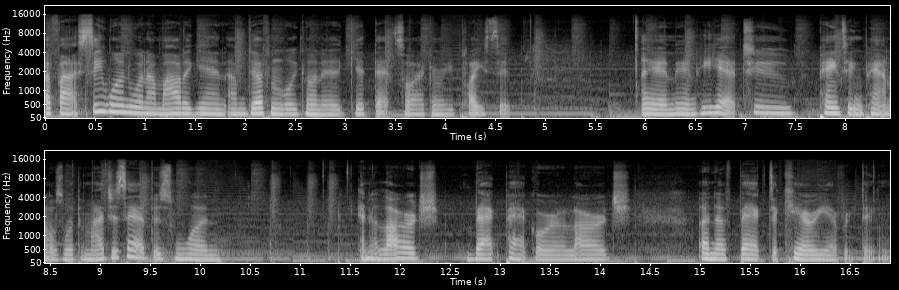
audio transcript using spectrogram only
if I see one when I'm out again, I'm definitely gonna get that so I can replace it. And then he had two painting panels with him. I just had this one and a large backpack or a large enough bag to carry everything.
